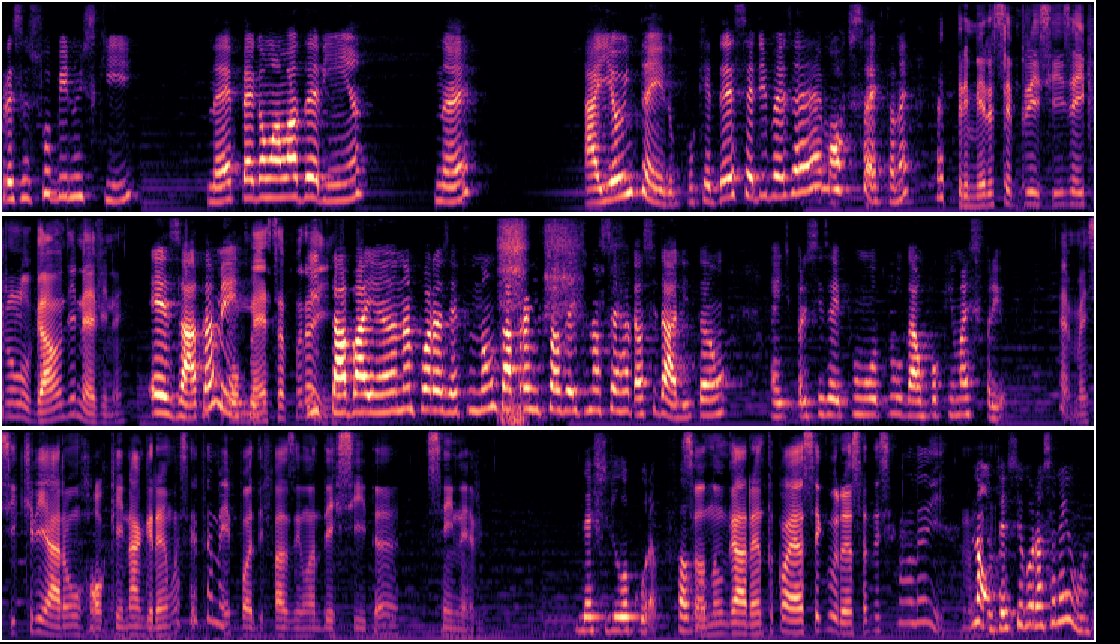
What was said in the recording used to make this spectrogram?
preciso subir no esqui, né? Pega uma ladeirinha, né? Aí eu entendo, porque descer de vez é morte certa, né? É, primeiro você precisa ir para um lugar onde neve, né? Exatamente. Começa por aí. Itabaiana, por exemplo, não dá pra gente fazer isso na Serra da Cidade. Então, a gente precisa ir para um outro lugar um pouquinho mais frio. É, mas se criaram um hockey na grama, você também pode fazer uma descida sem neve. Deixe de loucura, por favor. Só não garanto qual é a segurança desse rolê aí. mas- Não, não tem segurança nenhuma.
